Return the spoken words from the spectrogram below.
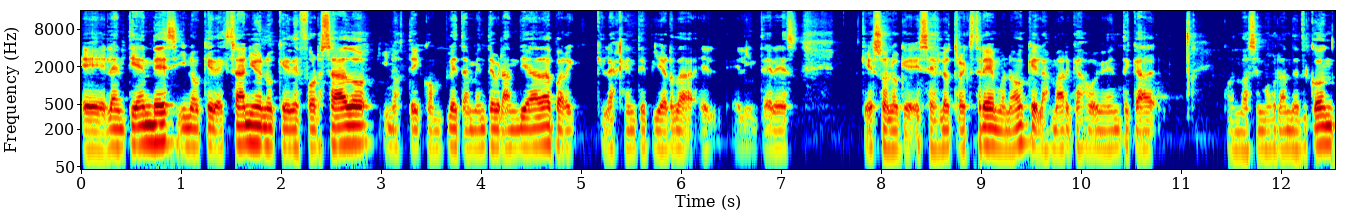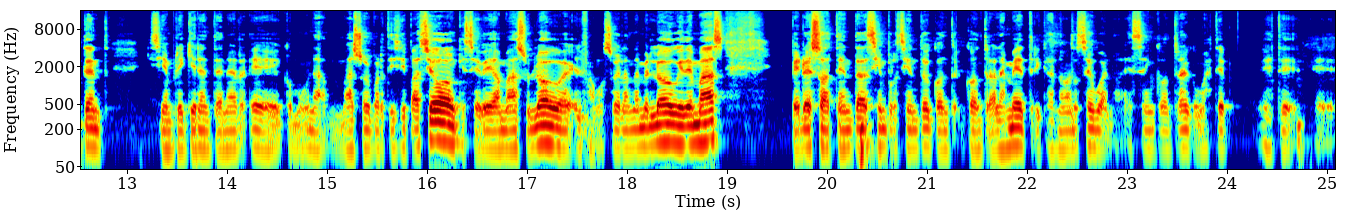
eh, la entiendes y no quede extraño, no quede forzado y no esté completamente brandeada para que la gente pierda el, el interés. Que eso es lo que, ese es el otro extremo, ¿no? Que las marcas, obviamente, cada, cuando hacemos branded content, siempre quieren tener eh, como una mayor participación, que se vea más un logo, el famoso grandame logo y demás, pero eso atenta 100% contra, contra, las métricas, ¿no? Entonces, bueno, es encontrar como este, este eh,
